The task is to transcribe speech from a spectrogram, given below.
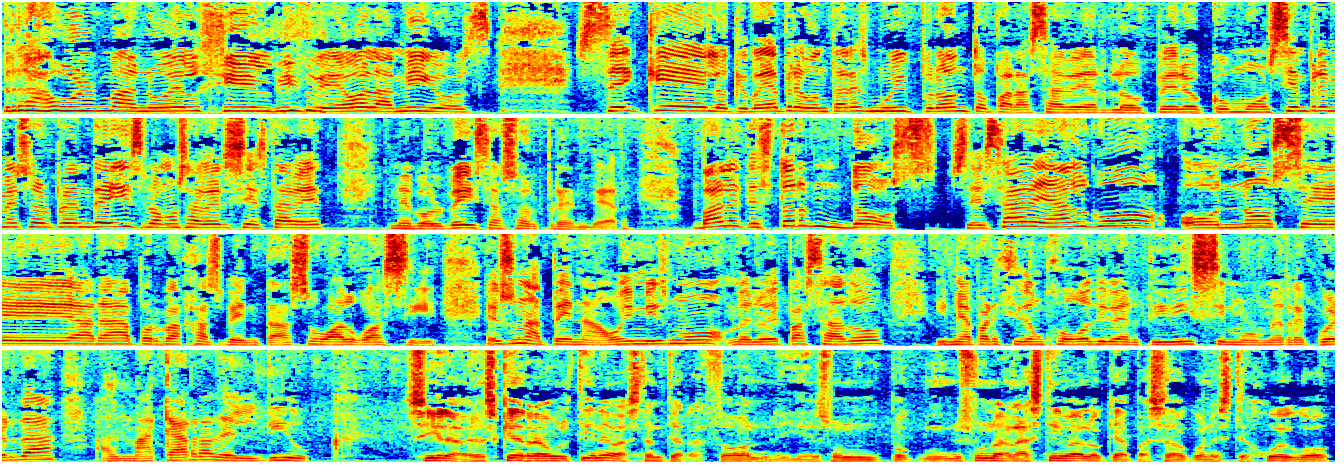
Raúl Manuel Gil dice, hola amigos, sé que lo que voy a preguntar es muy pronto para saberlo, pero como siempre me sorprendéis, vamos a ver si esta vez me volvéis a sorprender. Ballet Storm 2, ¿se sabe algo o no se hará por bajas ventas o algo así? Es una pena, hoy mismo me lo he pasado y me ha parecido un juego divertidísimo, me recuerda al Macarra del Duke. Sí, la verdad es que Raúl tiene bastante razón y es, un, una lástima lo que ha pasado con este juego.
